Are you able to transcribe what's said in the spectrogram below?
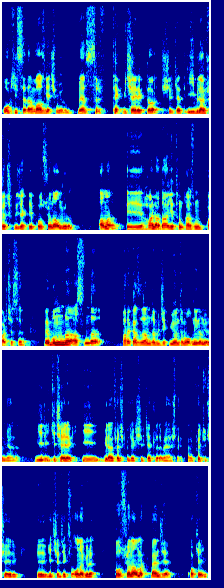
o hisseden vazgeçmiyorum. Veya sırf tek bir çeyrekte şirket iyi bilanço açıklayacak diye pozisyon almıyorum. Ama e, hala daha yatırım tarzımın bir parçası. Ve bunun da aslında para kazandırabilecek bir yöntem olduğuna inanıyorum yani. Bir iki çeyrek iyi bilanço açıklayacak şirketlere veya işte hani kötü çeyrek e, geçirecekse ona göre pozisyon almak bence okey.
